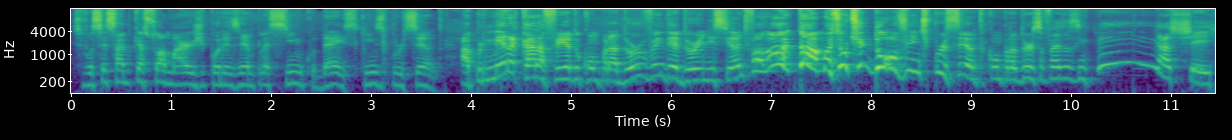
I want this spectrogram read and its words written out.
Se você sabe que a sua margem, por exemplo, é 5, 10, 15%. A primeira cara feia do comprador, o vendedor iniciante fala: "Ah, tá, mas eu te dou 20%". O comprador só faz assim: "Hum, achei.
